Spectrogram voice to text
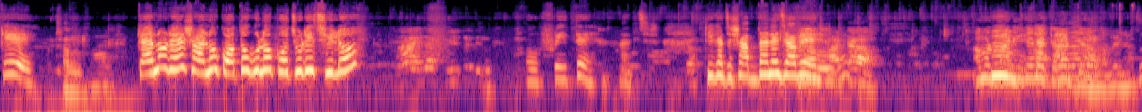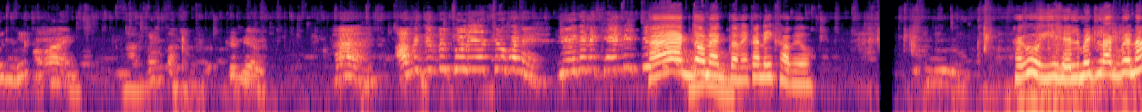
কে? কেন রে শানু? কতগুলো কচুরি ছিল? ও ফ্রিতে? আচ্ছা। ঠিক আছে সাবধানে যাবে। আমার বাড়ি গেলে আর যাওয়া হবে না বুঝলি? হ্যাঁ আমি কিন্তু চলে যাচ্ছি ওখানে। তুই এখানে খেয়ে নিচ্ছিস হ্যাঁ একদম একদম। এখানেই খাবে ও। হ্যাঁ গো ই হেলমেট লাগবে না?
